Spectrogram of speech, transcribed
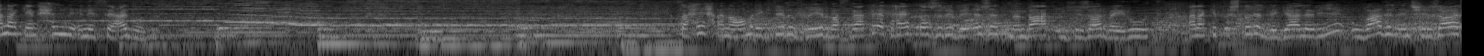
أنا كان حلمي إني ساعدهم. صحيح أنا عمري كثير صغير بس بعتقد هاي التجربة إجت من بعد انفجار بيروت. أنا كنت أشتغل بجاليري وبعد الانفجار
